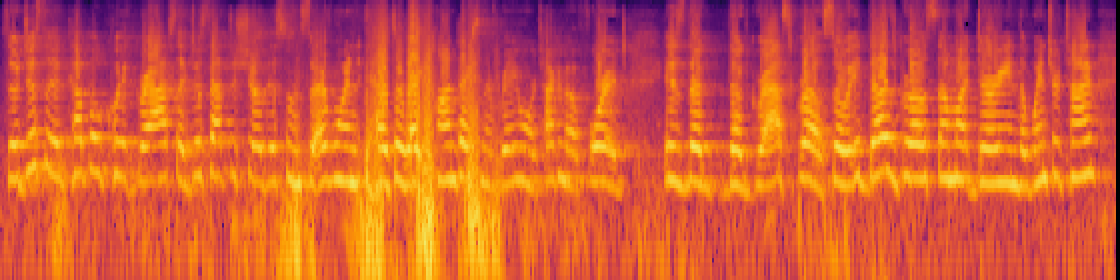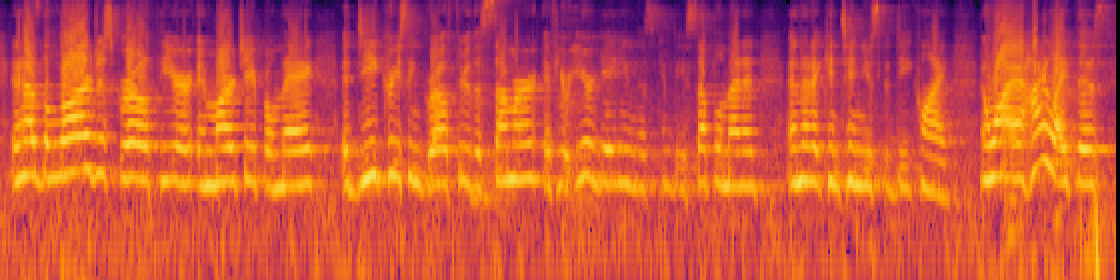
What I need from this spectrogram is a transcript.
So just a couple quick graphs. I just have to show this one so everyone has the right context in their brain when we're talking about forage is the, the grass growth. So it does grow somewhat during the winter time. It has the largest growth here in March, April, May, a decreasing growth through the summer. If you're irrigating, this can be supplemented, and then it continues to decline. And why I highlight this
